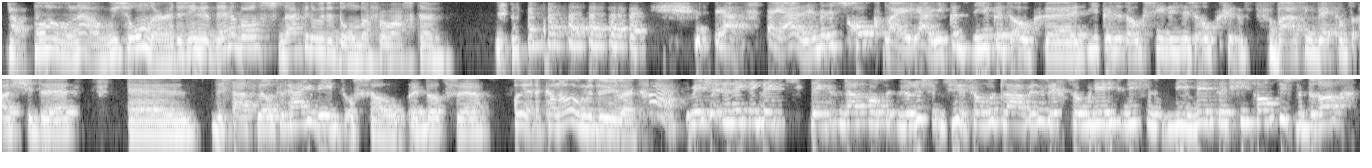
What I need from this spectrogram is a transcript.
ja. Oh, nou, bijzonder. Dus in het dennenbos, daar kunnen we de donder verwachten. ja, nou ja, een schok, maar ja, je kunt, je kunt, ook, uh, je kunt het ook zien. Het is ook verbazingwekkend als je de, uh, de staatsloterij wint of zo. En dat, uh, oh ja, dat kan ook natuurlijk. Ja, weet je, ik denk, ik denk, denk laatst was er is, er is zo'n reclame en zegt zo, meneer, die, die, die wint een gigantisch bedrag.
